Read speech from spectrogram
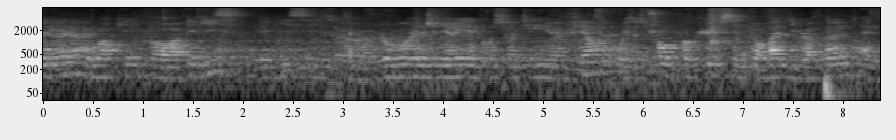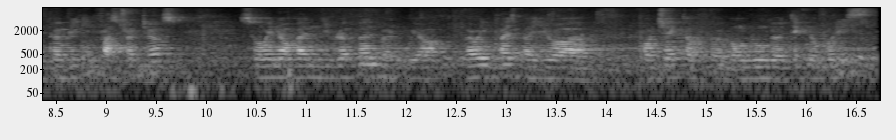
Emmanuel. I'm working for EGIS. EGIS is a global engineering and consulting uh, firm with a strong focus in urban development and public infrastructures. So in urban development, we are very impressed by your uh, project of uh, Bandung Technopolis.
